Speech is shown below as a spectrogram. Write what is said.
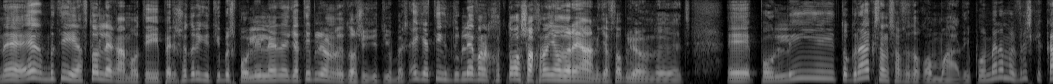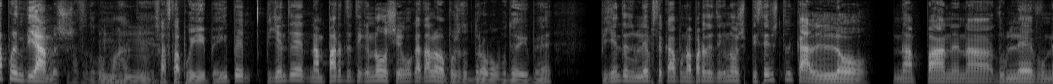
Ναι, ε, με τι, αυτό λέγαμε. Ότι οι περισσότεροι YouTubers πολλοί λένε γιατί πληρώνονται τόσο YouTubers; Ε, γιατί δουλεύαν χ- τόσα χρόνια δωρεάν, γι' αυτό πληρώνονται έτσι. Ε, πολλοί τον κράξαν σε αυτό το κομμάτι, που εμένα με βρίσκει κάπου ενδιάμεσο σε αυτό το κομμάτι, Μμμ. σε αυτά που είπε. Είπε, πηγαίνετε να πάρετε τη γνώση. Εγώ κατάλαβα πώς τον τρόπο που το είπε. Πηγαίνετε, δουλέψτε κάπου να πάρετε τη γνώση. Πιστεύεις ότι είναι καλό να πάνε να δουλεύουν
